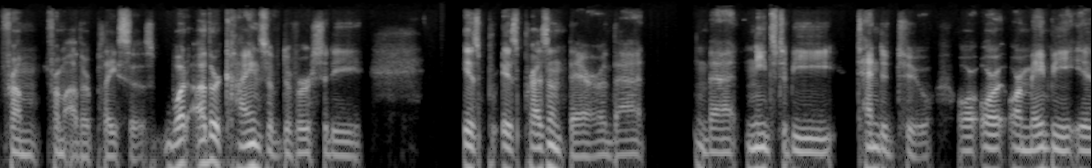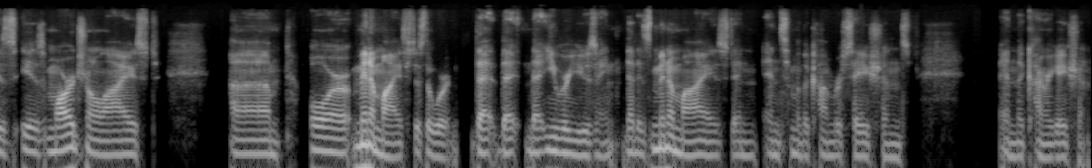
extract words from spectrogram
from from other places. What other kinds of diversity is is present there that that needs to be tended to or or or maybe is is marginalized um, or minimized is the word that that that you were using that is minimized in in some of the conversations in the congregation.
